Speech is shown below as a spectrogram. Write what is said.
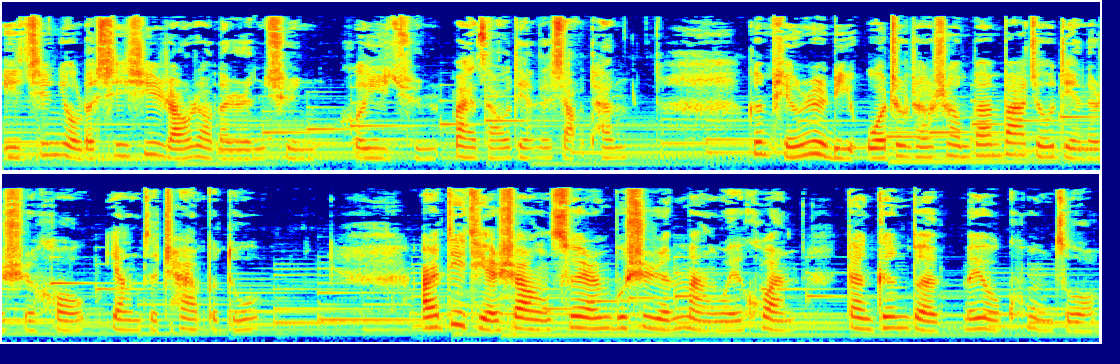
已经有了熙熙攘攘的人群和一群卖早点的小摊，跟平日里我正常上班八九点的时候样子差不多。而地铁上虽然不是人满为患，但根本没有空座，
